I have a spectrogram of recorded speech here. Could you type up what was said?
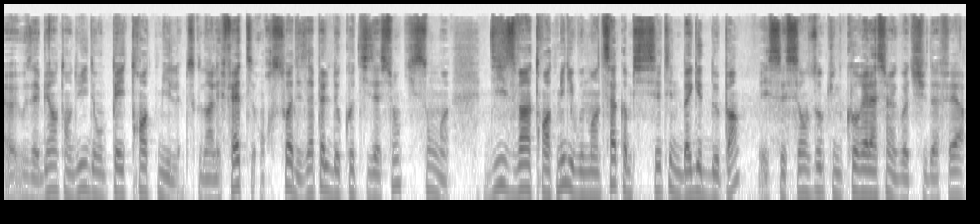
Euh, vous avez bien entendu, on paye 30 000. Parce que dans les fêtes, on reçoit des appels de cotisation qui sont 10, 20, 30 000. Ils vous demandent ça comme si c'était une baguette de pain. Et c'est sans aucune corrélation avec votre chiffre d'affaires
